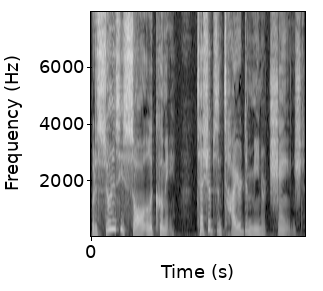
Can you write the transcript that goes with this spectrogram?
But as soon as he saw Ulikumi, Teshub's entire demeanor changed.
